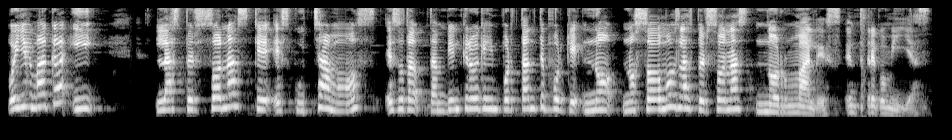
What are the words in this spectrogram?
Oye, Maca, y las personas que escuchamos, eso también creo que es importante porque no, no somos las personas normales, entre comillas.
